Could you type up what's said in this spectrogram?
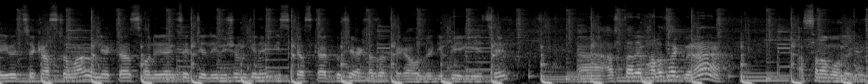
এই হচ্ছে কাস্টমার উনি একটা সনি র্যাঙ্কসের টেলিভিশন কিনে স্ক্র্যাচ কার্ড করে এক হাজার টাকা অলরেডি পেয়ে গিয়েছে। আজ তাহলে ভালো থাকবে না আসসালামু আলাইকুম।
